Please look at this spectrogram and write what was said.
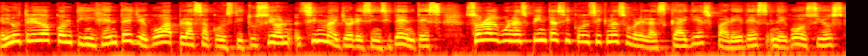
el nutrido contingente llegó a Plaza Constitución sin mayores incidentes, solo algunas pintas y consignas sobre las calles, paredes, negocios,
